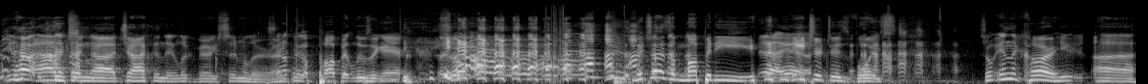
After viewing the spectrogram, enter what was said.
you know how Alex and uh, Jacqueline they look very similar, Sounds right? like a puppet losing air. Mitchell has a muppety Yeah, yeah. nature to his voice. So in the car, he uh,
